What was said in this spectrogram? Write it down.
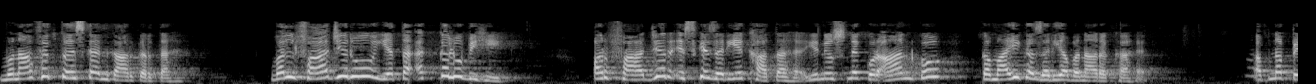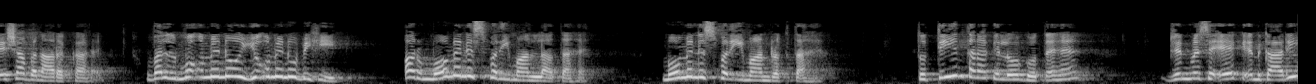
منافق تو اس کا انکار کرتا ہے۔ ول فاجر یا بھی اور فاجر اس کے ذریعے کھاتا ہے یعنی اس نے قرآن کو کمائی کا ذریعہ بنا رکھا ہے۔ اپنا پیشہ بنا رکھا ہے۔ ول مومن یو بھی اور مومن اس پر ایمان لاتا ہے۔ مومن اس پر ایمان رکھتا ہے۔ تو تین طرح کے لوگ ہوتے ہیں۔ جن میں سے ایک انکاری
